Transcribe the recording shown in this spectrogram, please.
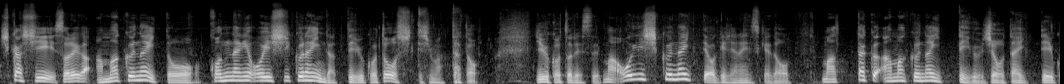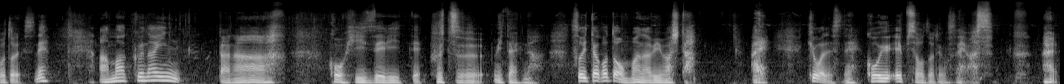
しかしそれが甘くないとこんなに美味しくないんだっていうことを知ってしまったと。いうことです。まあ美味しくないってわけじゃないんですけど全く甘くないっていう状態っていうことですね。甘くないんだなコーヒーゼリーって普通みたいな。そういったことを学びました。はい、今日はですねこういうエピソードでございます。はい、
